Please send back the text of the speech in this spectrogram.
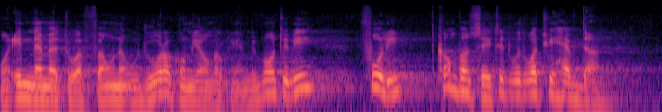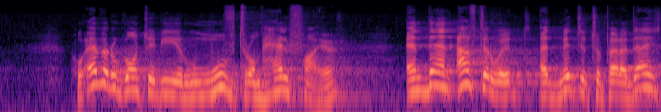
وإنما توفون أجوركم يوم القيامة. You're going to be fully compensated with what you have done. Whoever going to be removed from hellfire and then afterward admitted to paradise,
